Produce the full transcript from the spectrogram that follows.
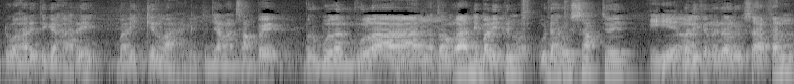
dua hari tiga hari balikin lah gitu jangan sampai berbulan-bulan atau enggak dibalikin udah rusak cuy Iya. dibalikin udah rusak kan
